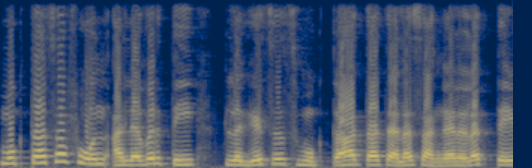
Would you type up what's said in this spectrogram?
मुक्ताचा फोन आल्यावरती लगेचच मुक्ता आता त्याला सांगायला लागते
